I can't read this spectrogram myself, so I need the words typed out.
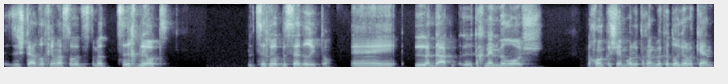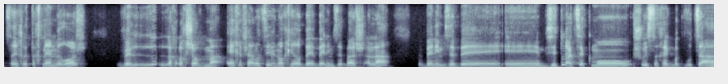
זה שתי הדרכים לעשות את זה, זאת אומרת, צריך להיות, צריך להיות בסדר איתו. אה, לדעת, לתכנן מראש. נכון, קשה מאוד לתכנן בכדורגל, אבל כן, צריך לתכנן מראש ולחשוב מה, איך אפשר להוציא ממנו הכי הרבה, בין אם זה בהשאלה, ובין אם זה ב, אה, בסיטואציה כמו שהוא ישחק בקבוצה,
